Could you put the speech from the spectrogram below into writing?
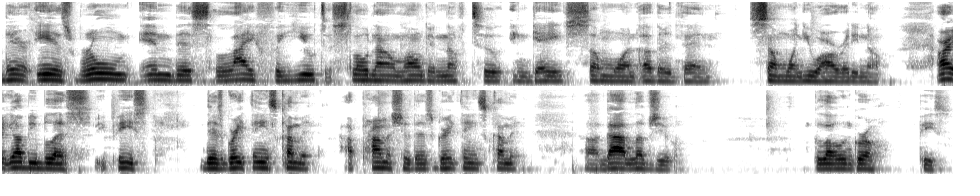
there is room in this life for you to slow down long enough to engage someone other than someone you already know. All right, y'all be blessed. Be peace. There's great things coming. I promise you, there's great things coming. Uh, God loves you. Glow and grow. Peace.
